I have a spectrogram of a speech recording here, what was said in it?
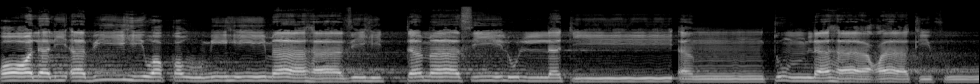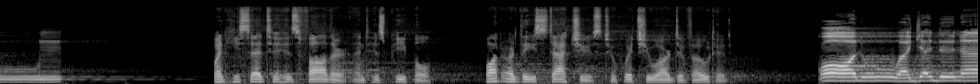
قال لأبيه وقومه ما هذه التماثيل التي أنتم لها عاكفون When he said to his father and his people, What are these statues to which you are devoted? قالوا وجدنا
